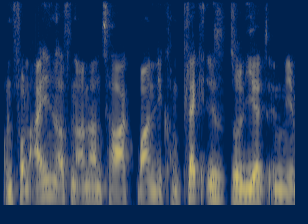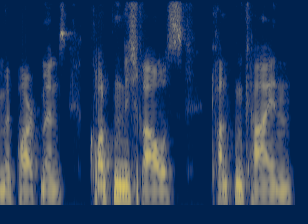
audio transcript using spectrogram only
Und von einem auf den anderen Tag waren die komplett isoliert in ihrem Apartment, konnten nicht raus, kannten keinen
